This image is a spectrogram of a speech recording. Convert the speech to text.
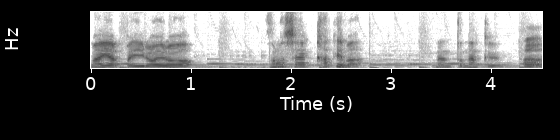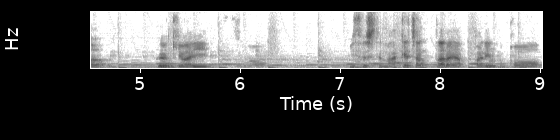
まあやっぱいろいろ、その試合勝てば、なんとなく空気はいいんですけど、ミスして負けちゃったらやっぱりここ、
